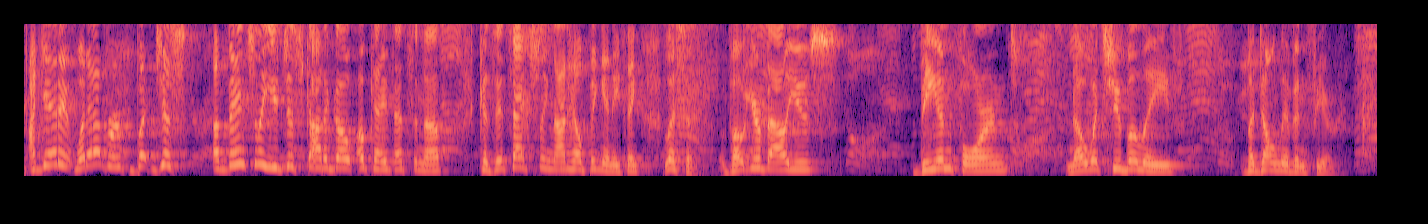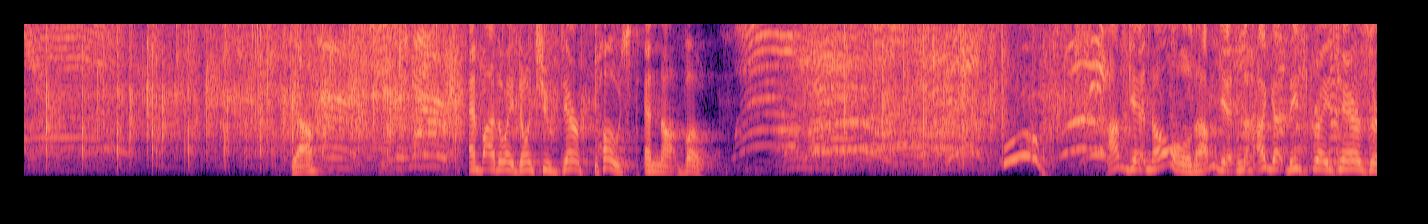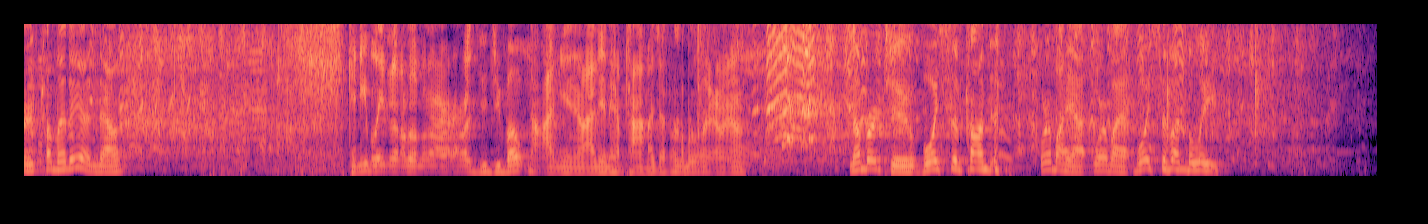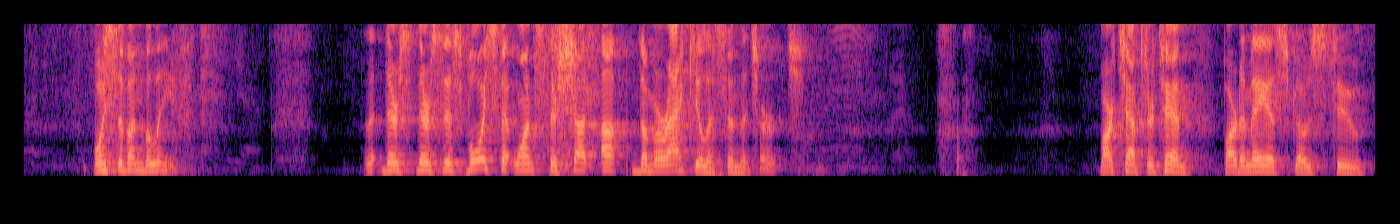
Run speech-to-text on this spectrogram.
I get it, whatever, but just eventually you just got to go, okay, that's enough, because it's actually not helping anything. Listen, vote your values, be informed, know what you believe, but don't live in fear. Yeah? And by the way, don't you dare post and not vote. Woo. I'm getting old. I'm getting, I got these gray hairs are coming in now. Can you believe it? Did you vote? No, I mean, I didn't have time. I just. Number two, voice of con. Where am I at? Where am I at? Voice of unbelief. Voice of unbelief. There's, there's this voice that wants to shut up the miraculous in the church. Mark chapter 10, Bartimaeus goes to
